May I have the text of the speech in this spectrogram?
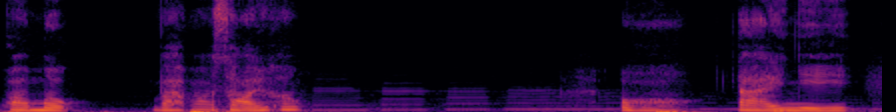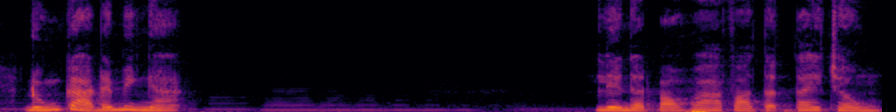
hoa mộc và hoa sói không? Ồ, tài nhỉ, đúng cả đấy mình ạ Liên đặt bó hoa vào tận tay chồng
